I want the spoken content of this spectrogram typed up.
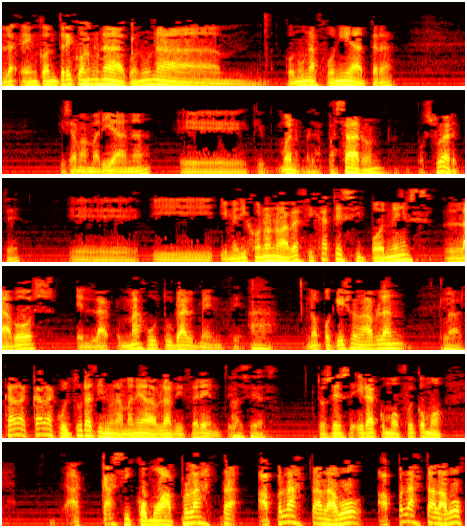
la- encontré con una, con una, con una foniatra que se llama Mariana, eh, que bueno, me las pasaron, por suerte, eh, y, y me dijo, no, no, a ver, fíjate si pones la voz en la, más guturalmente, Ah, ¿no? Porque ellos hablan, claro. cada, cada cultura tiene una manera de hablar diferente. Así es. Entonces era como, fue como, a- casi como aplasta, aplasta la voz, aplasta la voz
